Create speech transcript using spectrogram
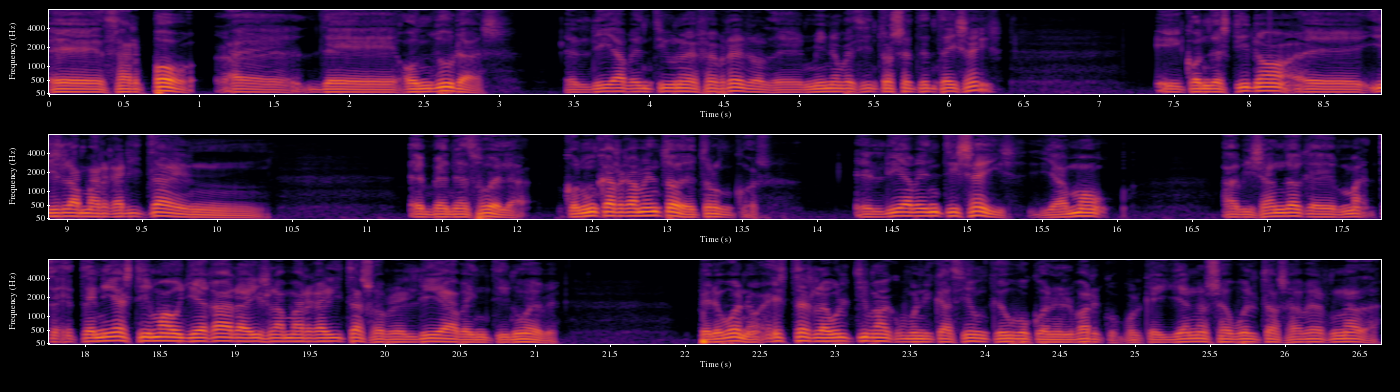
eh, zarpó de Honduras el día 21 de febrero de 1976 y con destino eh, Isla Margarita en, en Venezuela, con un cargamento de troncos. El día 26 llamó avisando que tenía estimado llegar a Isla Margarita sobre el día 29. Pero bueno, esta es la última comunicación que hubo con el barco, porque ya no se ha vuelto a saber nada.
